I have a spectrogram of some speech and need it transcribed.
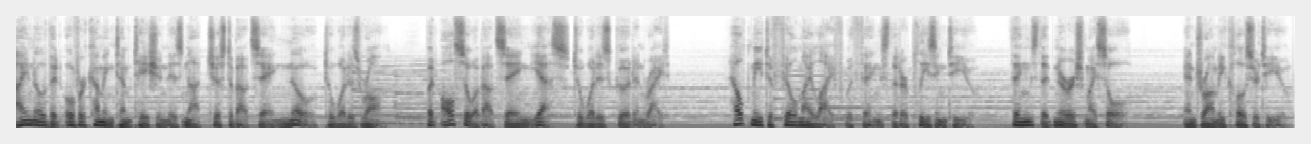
I know that overcoming temptation is not just about saying no to what is wrong, but also about saying yes to what is good and right. Help me to fill my life with things that are pleasing to you, things that nourish my soul and draw me closer to you.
